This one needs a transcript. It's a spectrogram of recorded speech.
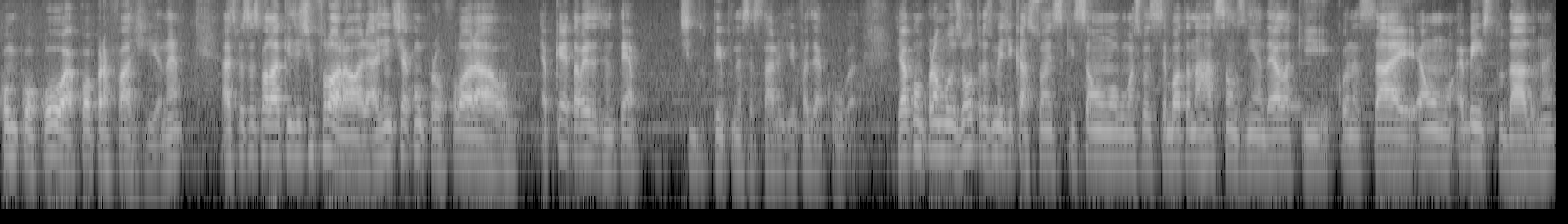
come cocô, a coprafagia, né? As pessoas falaram que existe floral. Olha, a gente já comprou floral. É porque talvez a gente não tenha tido tempo necessário de fazer a curva. Já compramos outras medicações que são algumas coisas que você bota na raçãozinha dela que quando sai é um é bem estudado, né?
